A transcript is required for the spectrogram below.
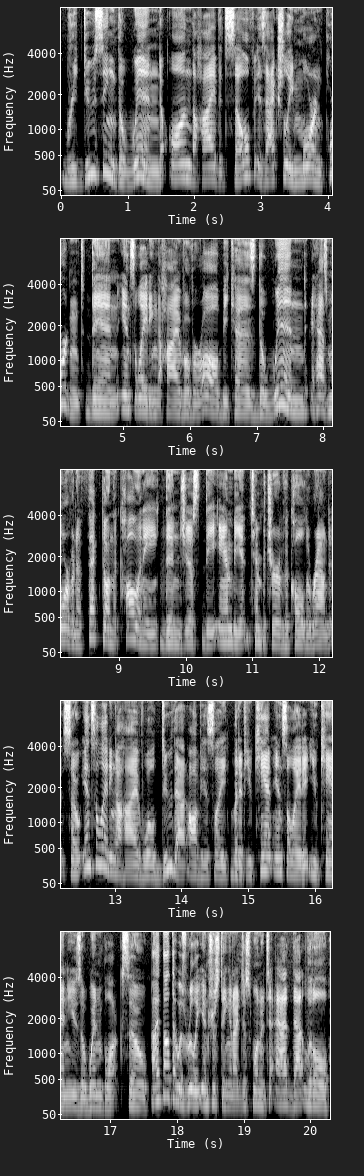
reducing the wind on the hive itself is actually more important than insulating the hive overall because the wind it has more of an effect on the colony than just the ambient temperature of the cold around it. So insulating a hive will do that obviously, but if you can't insulate it, you can use a wind block. So I thought that was really interesting and I just wanted to add that little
